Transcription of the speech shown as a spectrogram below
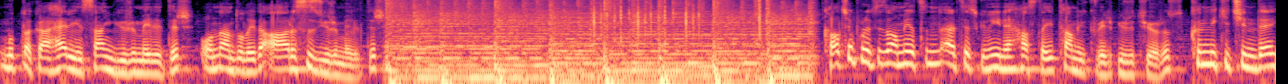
Mutlaka her insan yürümelidir. Ondan dolayı da ağrısız yürümelidir. Kalça protezi ameliyatının ertesi günü yine hastayı tam yük verip yürütüyoruz. Klinik içinde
